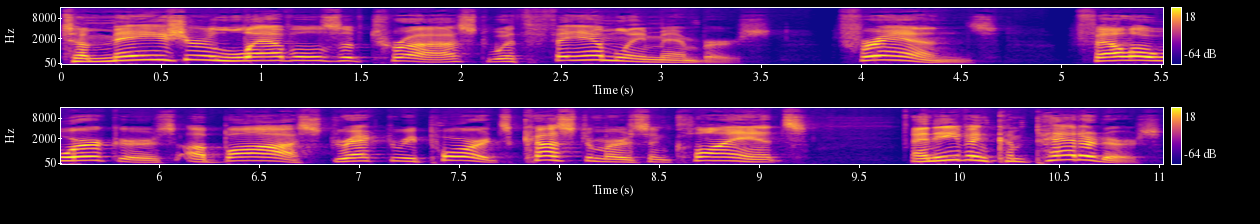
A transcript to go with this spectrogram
to measure levels of trust with family members, friends, fellow workers, a boss, direct reports, customers and clients, and even competitors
